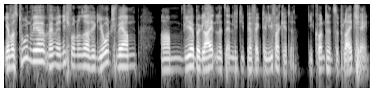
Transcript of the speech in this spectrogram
Ja, was tun wir, wenn wir nicht von unserer Region schwärmen? Ähm, wir begleiten letztendlich die perfekte Lieferkette, die Content Supply Chain.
